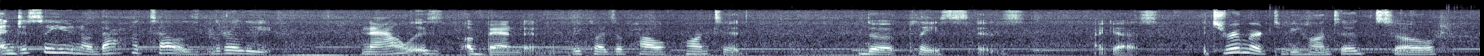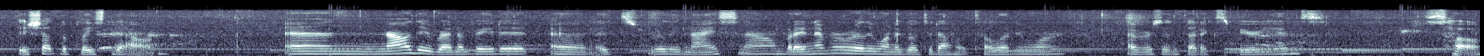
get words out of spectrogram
And just so you know, that hotel is literally now is abandoned because of how haunted the place is, I guess. It's rumored to be haunted, so they shut the place down. And now they renovate it and it's really nice now, but I never really want to go to that hotel anymore ever since that experience. So,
